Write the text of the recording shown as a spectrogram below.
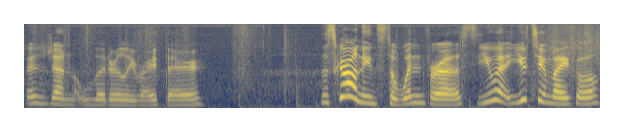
There's a gen literally right there. This girl needs to win for us. You, you too, Michael.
